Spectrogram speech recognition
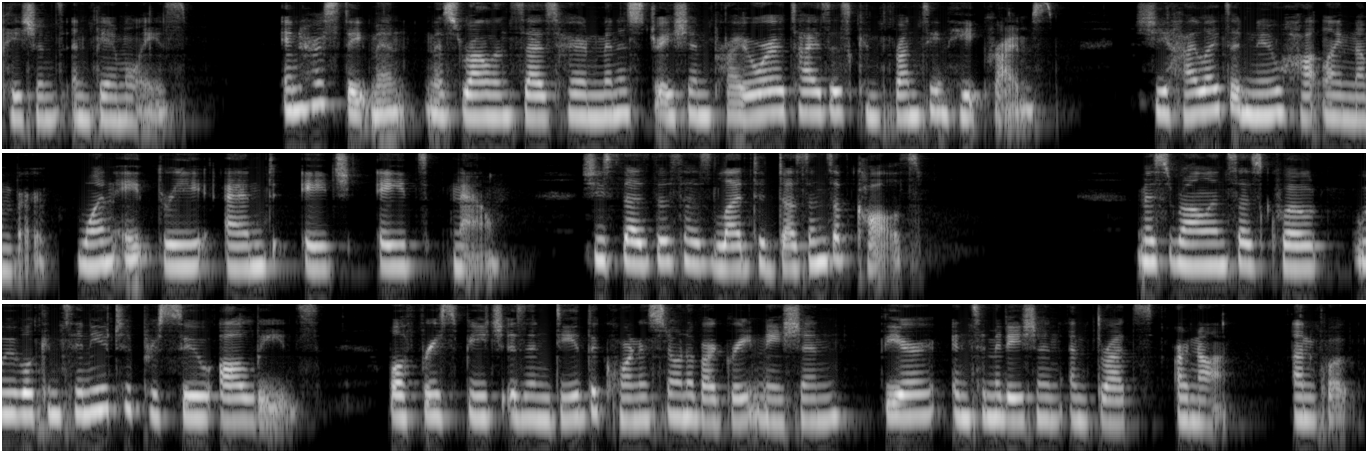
patients, and families. In her statement, Ms. Rollins says her administration prioritizes confronting hate crimes. She highlights a new hotline number, 183 end H8 now. She says this has led to dozens of calls. Ms. Rollins says, quote, "We will continue to pursue all leads. While free speech is indeed the cornerstone of our great nation, fear, intimidation, and threats are not. Unquote.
